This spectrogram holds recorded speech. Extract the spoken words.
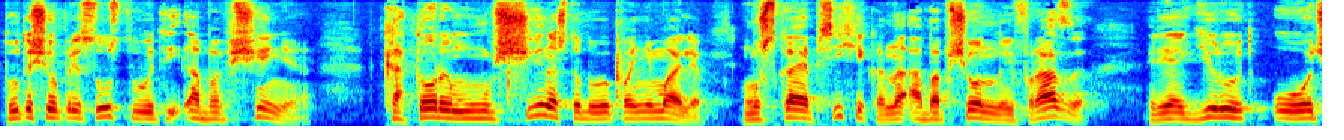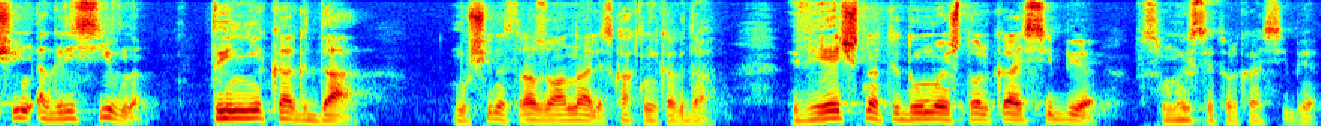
Тут еще присутствует и обобщение, которым мужчина, чтобы вы понимали, мужская психика на обобщенные фразы реагирует очень агрессивно. Ты никогда. Мужчина сразу анализ, как никогда. Вечно ты думаешь только о себе. В смысле только о себе?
